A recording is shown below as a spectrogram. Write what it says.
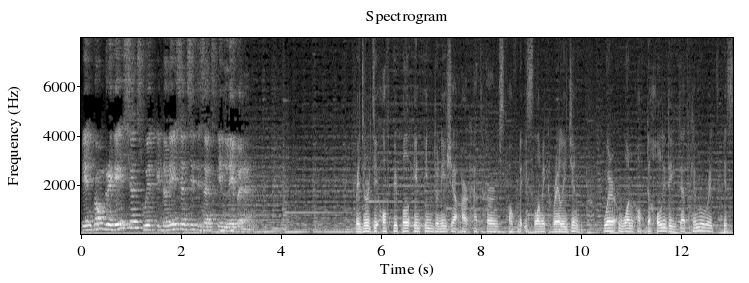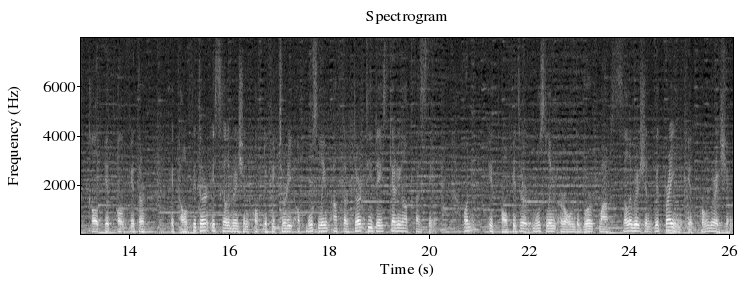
in congregations with Indonesian citizens in Lebanon. Majority of people in Indonesia are adherents of the Islamic religion, where one of the holiday that commemorates is called Eid al-Fitr. Eid al-Fitr is celebration of the victory of Muslim after 30 days carrying out fasting. On Eid al-Fitr, Muslims around the world mark celebration with praying at congregation.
